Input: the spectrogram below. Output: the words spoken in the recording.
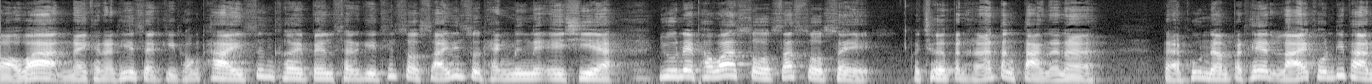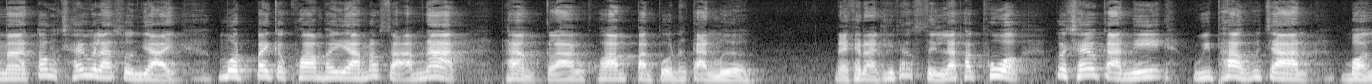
ต่อว่าในขณะที่เศรษฐกิจของไทย ซึ่งเคยเป็นเศรษฐกิจที่สดใสที่สุดแห่งหนึ่งในเอเชีย อยู่ในภาวะโซซัดโซเซเผชิญปัญหาต่างๆ นานา แต่ผู้นำประเทศหลายคนที่ผ่านมาต้องใช้เวลาส่วนใหญ่ หมดไปกับความพยายามรักษาอำนาจ ท่ามกลางความปั่นป่วนทางการเมือง ในขณะที่ทักษิณและพรรคพวก ก็ใช้โอกาสนี้วิพากษ์วิจารณ์บ่อน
